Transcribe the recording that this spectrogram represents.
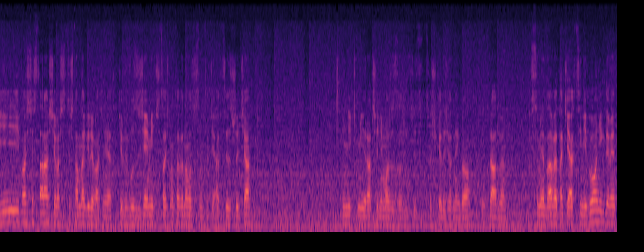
I właśnie staram się właśnie coś tam nagrywać, nie? Takie wywozy ziemi czy coś, no to wiadomo, że są takie akcje z życia. I nikt mi raczej nie może zarzucić, coś kiedyś od niego ukradłem. I w sumie nawet takiej akcji nie było nigdy, więc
